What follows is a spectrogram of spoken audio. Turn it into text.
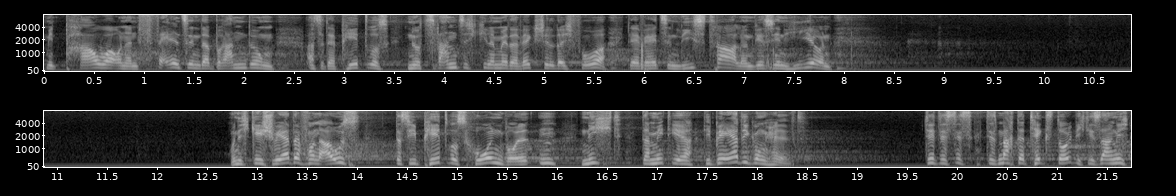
mit Power und ein Fels in der Brandung. Also der Petrus, nur 20 Kilometer weg, stellt euch vor, der wäre jetzt in Liestal und wir sind hier und Und ich gehe schwer davon aus, dass sie Petrus holen wollten, nicht damit er die Beerdigung hält. Das, das, das macht der Text deutlich. Die sagen nicht,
